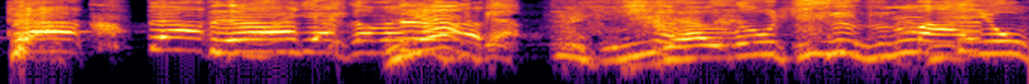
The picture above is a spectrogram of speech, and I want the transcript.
так. Так. Нет. Я лучше знаю.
